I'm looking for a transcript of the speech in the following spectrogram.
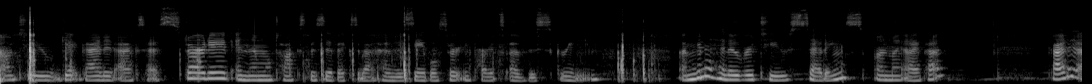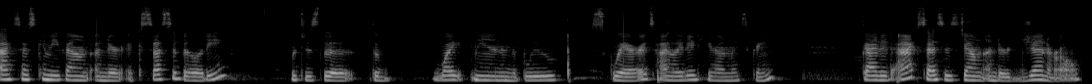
how to get guided access started and then we'll talk specifics about how to disable certain parts of the screen. I'm going to head over to settings on my iPad. Guided access can be found under accessibility, which is the, the white man in the blue square. It's highlighted here on my screen. Guided access is down under general,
